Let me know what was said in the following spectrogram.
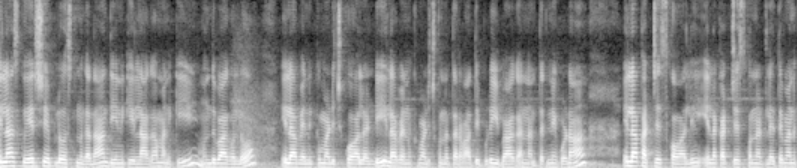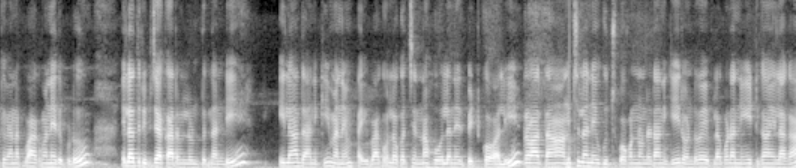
ఇలా స్క్వేర్ షేప్లో వస్తుంది కదా దీనికి ఇలాగా మనకి ముందు భాగంలో ఇలా వెనక్కి మడుచుకోవాలండి. ఇలా వెనక్కి మడుచుకున్న తర్వాత ఇప్పుడు ఈ భాగాన్ని అంతటినీ కూడా ఇలా కట్ చేసుకోవాలి. ఇలా కట్ చేసుకున్నట్లయితే మనకి వెనక భాగం అనేది ఇప్పుడు ఇలా త్రిభుజాకారంలో ఉంటుందండి. ఇలా దానికి మనం పై భాగంలో ఒక చిన్న హోల్ అనేది పెట్టుకోవాలి. తర్వాత అంచులు అనేవి గుచ్చుకోకుండా ఉండడానికి రెండు వైపులా కూడా నీట్గా ఇలాగా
